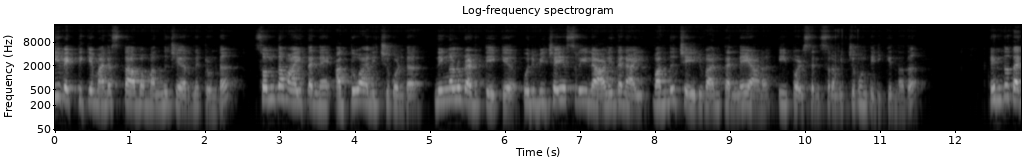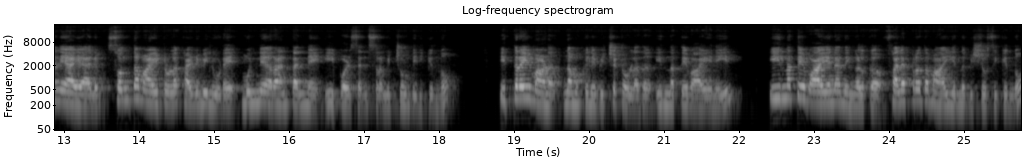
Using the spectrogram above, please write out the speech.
ഈ വ്യക്തിക്ക് മനസ്താപം വന്നു ചേർന്നിട്ടുണ്ട്. സ്വന്തമായി തന്നെ അധ്വാനിച്ചുകൊണ്ട് നിങ്ങളുടെ അടുത്തേക്ക് ഒരു വിജയശ്രീ ലാളിതനായി വന്നു ചേരുവാൻ തന്നെയാണ് ഈ പേഴ്സൺ ശ്രമിച്ചുകൊണ്ടിരിക്കുന്നത്. എന്തു തന്നെയായാലും സ്വന്തമായിട്ടുള്ള കഴിവിലൂടെ മുന്നേറാൻ തന്നെ ഈ പേഴ്സൺ ശ്രമിച്ചുകൊണ്ടിരിക്കുന്നു. ഇത്രയുമാണ് നമുക്ക് ലഭിച്ചിട്ടുള്ളത് ഇന്നത്തെ വായനയിൽ. ഇന്നത്തെ വായന നിങ്ങൾക്ക് ഫലപ്രദമായി എന്ന് വിശ്വസിക്കുന്നു.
